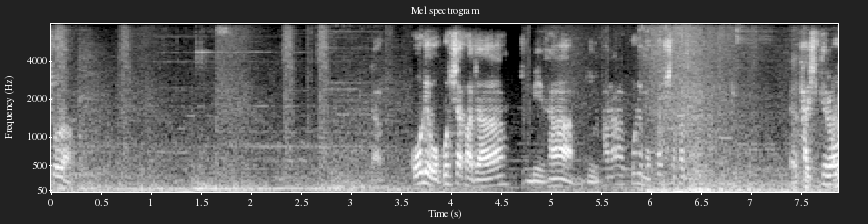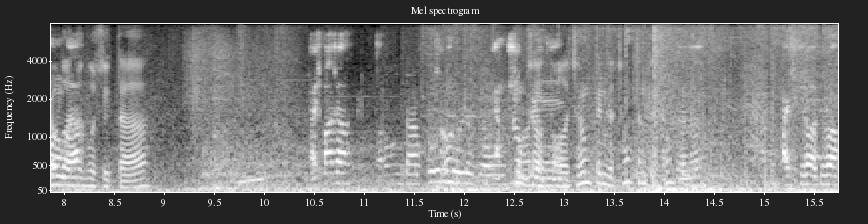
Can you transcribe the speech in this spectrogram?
쫄아. 자, 꼬리 먹고 시작하자. 준비, 3, 2, 하나, 꼬리 먹고 시작하자. 다시 들어오는 거야? 볼수 있다. 다시 빠져. 따라온다. 홀 청- 올려줘. 양쪽 청, 네. 어, 청 땡겨, 청 땡겨, 청 땡겨. 그러면 다시 들어와, 들어와.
